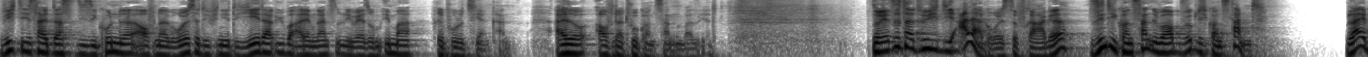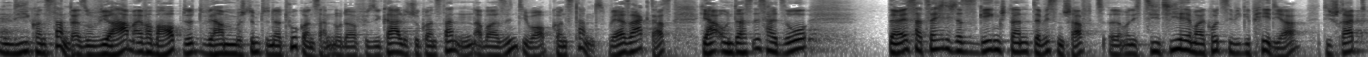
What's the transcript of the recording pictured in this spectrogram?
Wichtig ist halt, dass die Sekunde auf einer Größe definiert, die jeder überall im ganzen Universum immer reproduzieren kann. Also auf Naturkonstanten basiert. So, jetzt ist natürlich die allergrößte Frage, sind die Konstanten überhaupt wirklich konstant? Bleiben die konstant. Also wir haben einfach behauptet, wir haben bestimmte Naturkonstanten oder physikalische Konstanten, aber sind die überhaupt konstant? Wer sagt das? Ja, und das ist halt so, da ist tatsächlich, das ist Gegenstand der Wissenschaft, äh, und ich zitiere hier mal kurz die Wikipedia, die schreibt,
